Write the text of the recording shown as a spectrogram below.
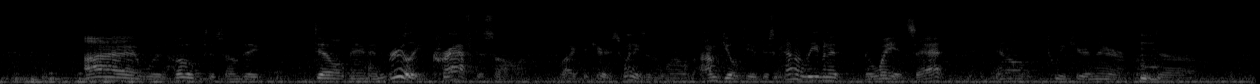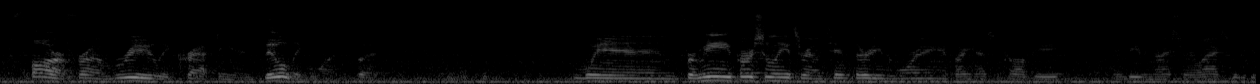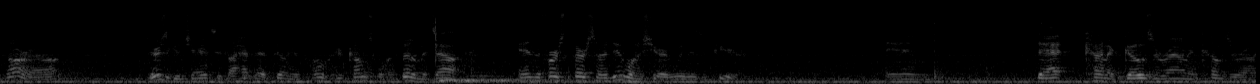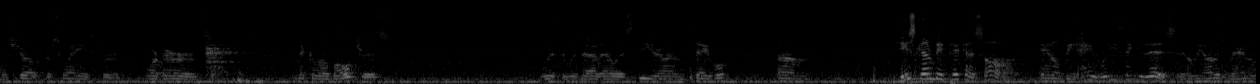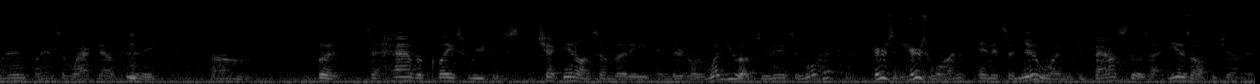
I would hope to someday delve in and really craft a song like the Carrie Swinneys of the world. I'm guilty of just kind of leaving it the way it's at, and I'll tweak here and there. But uh, far from really crafting and building one. But when, for me personally, it's around 10:30 in the morning. If I can have some coffee and be nice and relaxed with the guitar out, there's a good chance if I have that feeling of, oh, here comes one, boom, it's out. And the first person I do want to share it with is a peer. And that kind of goes around and comes around. You show up for Sweeney's for hors d'oeuvres and Michelob Ultras, with or without LSD on the table. Um, he's going to be picking a song, and it'll be, hey, what do you think of this? And he'll be on his mandolin playing some whacked out tuning. But to have a place where you can just check in on somebody and they're going, "What are you up to?" and you say, "Well, here's here's one, and it's a new one. You can bounce those ideas off each other."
